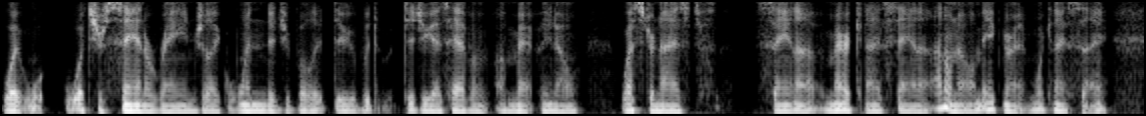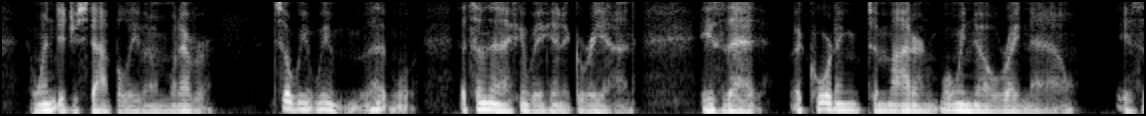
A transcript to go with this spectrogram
what what's your Santa range? Like, when did you bullet do? But did you guys have a, a you know, westernized Santa, Americanized Santa? I don't know. I'm ignorant. What can I say? When did you stop believing him? Whatever. So we we that's something I think we can agree on, is that according to modern what we know right now, is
